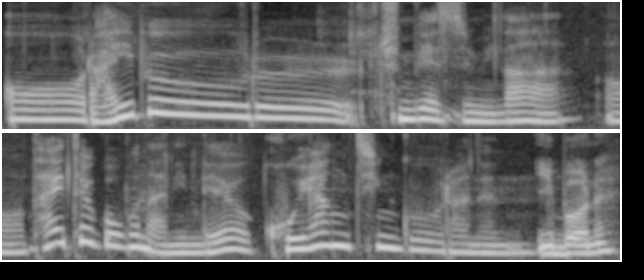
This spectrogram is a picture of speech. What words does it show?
어 라이브를 준비했습니다. 어 타이틀곡은 아닌데요. 고향 친구라는 이번에?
